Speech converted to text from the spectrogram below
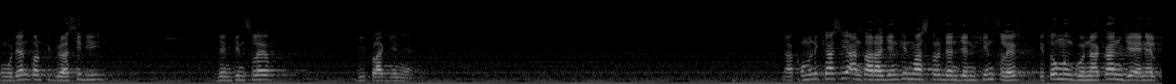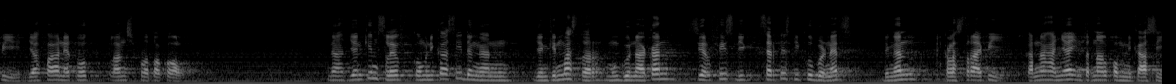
Kemudian konfigurasi di Jenkins Lab di pluginnya. Nah, komunikasi antara Jenkins Master dan Jenkins Slave itu menggunakan JNLP, Java Network Launch Protocol. Nah, Jenkins Slave komunikasi dengan Jenkins Master menggunakan service di, service di Kubernetes dengan cluster IP, karena hanya internal komunikasi.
